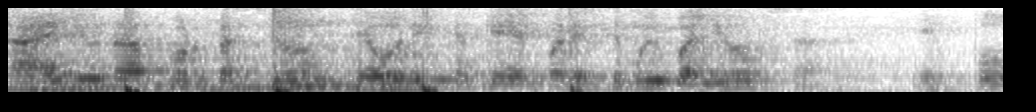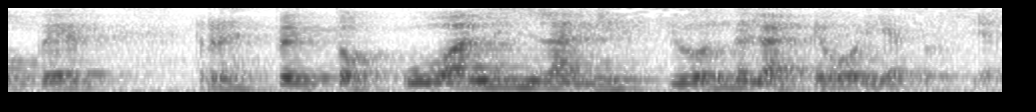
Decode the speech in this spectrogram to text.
hay una aportación teórica que me parece muy valiosa en Popper respecto a cuál es la misión de la teoría social.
